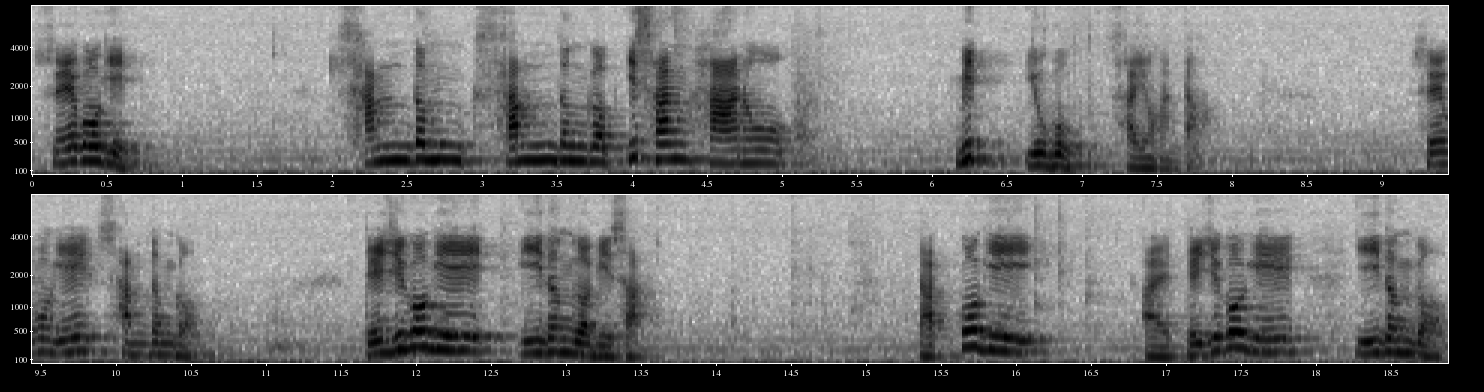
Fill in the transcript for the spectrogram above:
쇠고기 3등, 3등급 이상 한우 및 유국 사용한다. 쇠고기 3등급 돼지고기 2등급 이상 닭고기 아니, 돼지고기 2등급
